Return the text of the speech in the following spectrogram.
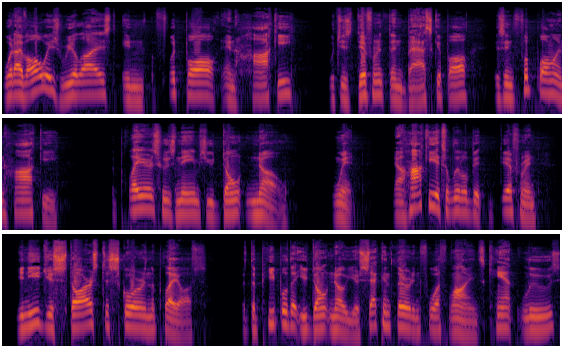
what I've always realized in football and hockey, which is different than basketball, is in football and hockey, the players whose names you don't know win. Now, hockey, it's a little bit different. You need your stars to score in the playoffs, but the people that you don't know, your second, third, and fourth lines, can't lose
